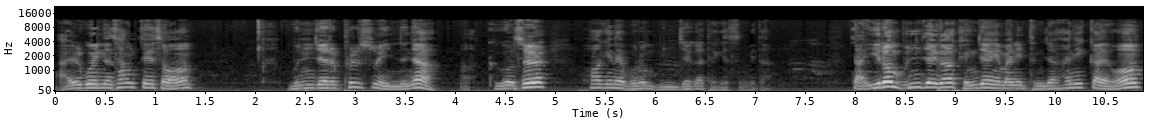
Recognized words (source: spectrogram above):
알고 있는 상태에서 문제를 풀 수 있느냐? 아, 그것을 확인해 보는 문제가 되겠습니다. 자 이런 문제가 굉장히 많이 등장하니까요.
